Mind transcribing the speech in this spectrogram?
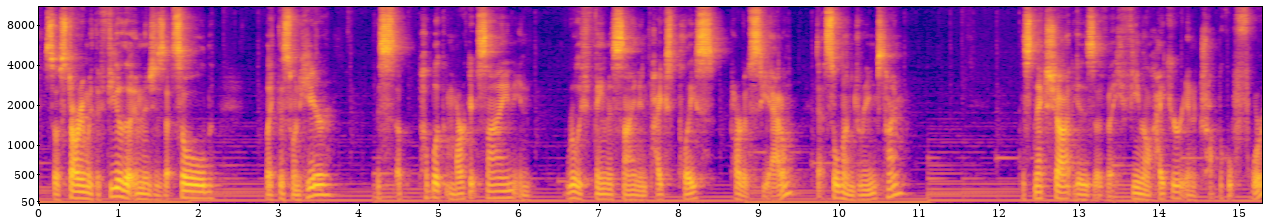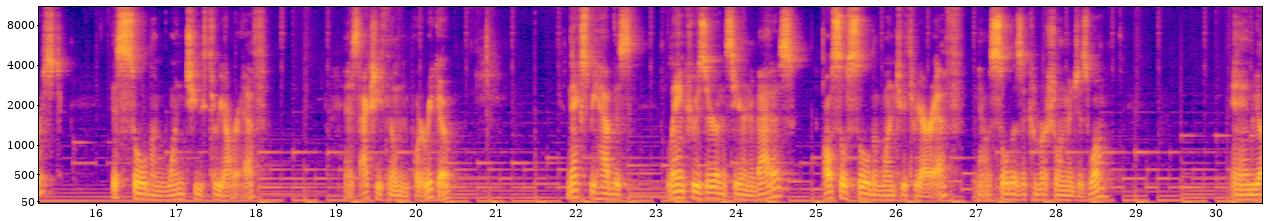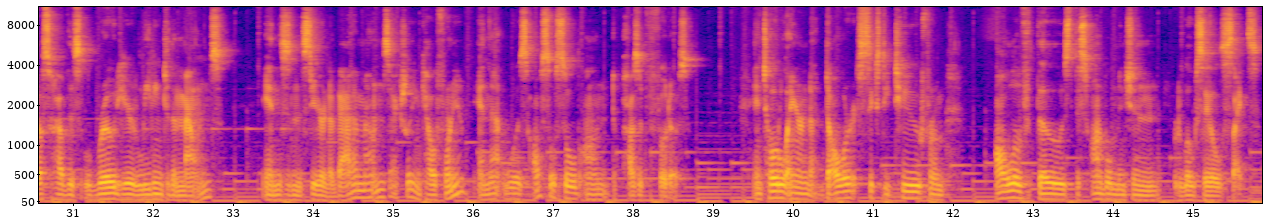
So starting with a few of the images that sold, like this one here. This is a public market sign in really famous sign in Pike's Place, part of Seattle, that sold on Dreamstime. This next shot is of a female hiker in a tropical forest. This sold on 123RF, and it's actually filmed in Puerto Rico. Next, we have this Land Cruiser on the Sierra Nevadas, also sold on 123RF, and that was sold as a commercial image as well. And we also have this road here leading to the mountains, and this is in the Sierra Nevada mountains actually in California, and that was also sold on deposit photos. In total, I earned $1.62 from all of those dishonorable mention or low sales sites.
